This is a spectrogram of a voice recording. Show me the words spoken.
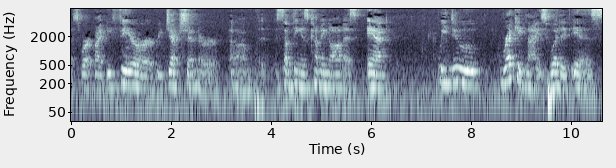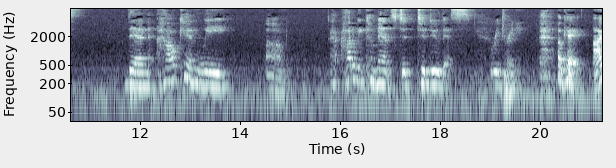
us, where it might be fear or rejection or um, something is coming on us, and we do recognize what it is, then how can we, um, how do we commence to, to do this retraining? Okay, I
